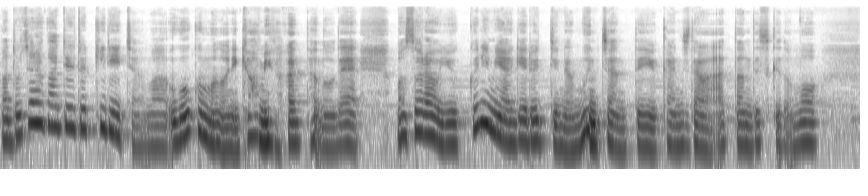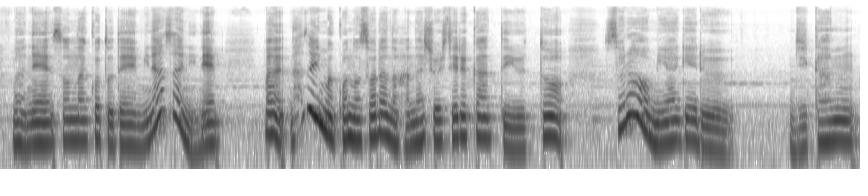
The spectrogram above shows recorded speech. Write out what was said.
まあ、どちらかというとキティちゃんは動くものに興味があったので、まあ、空をゆっくり見上げるっていうのはむんちゃんっていう感じではあったんですけどもまあねそんなことで皆さんにねまあ、なぜ今この空の話をしてるかっていうと空を見上げる時間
